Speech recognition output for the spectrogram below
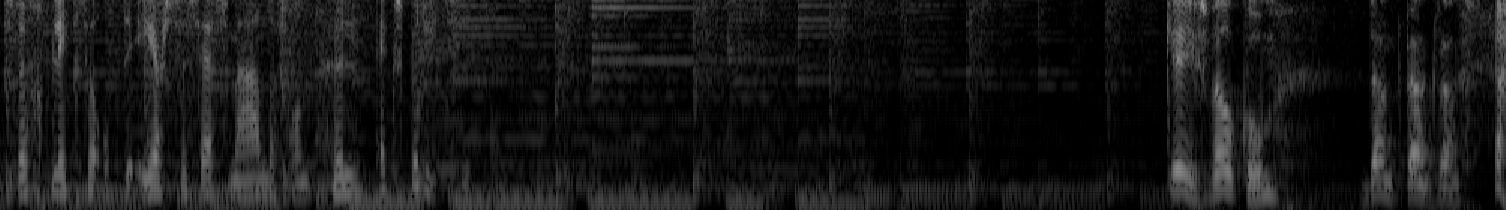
terugblikten op de eerste zes maanden van hun expeditie. Kees, welkom. Dank, dank, dank.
